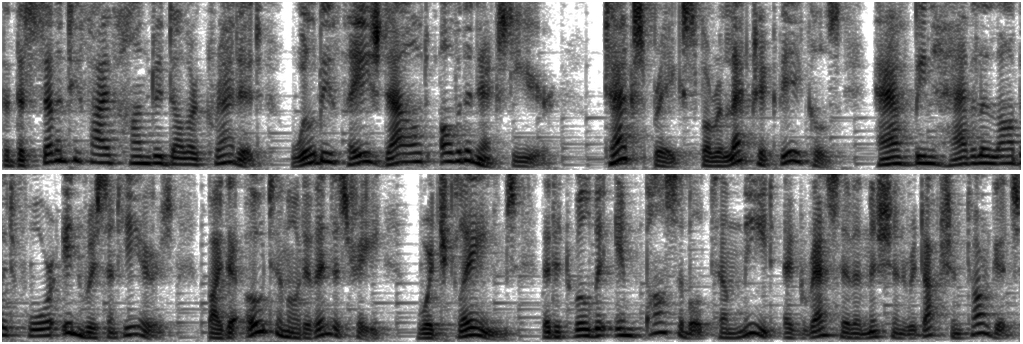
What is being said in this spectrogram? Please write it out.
that the $7,500 credit will be phased out over the next year. Tax breaks for electric vehicles have been heavily lobbied for in recent years by the automotive industry, which claims that it will be impossible to meet aggressive emission reduction targets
